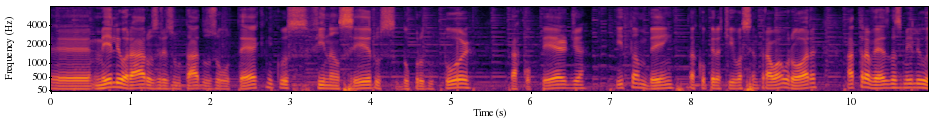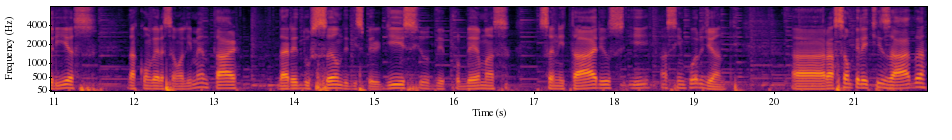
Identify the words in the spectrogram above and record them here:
é, melhorar os resultados ou técnicos, financeiros do produtor, da Copérdia e também da Cooperativa Central Aurora, através das melhorias da conversão alimentar, da redução de desperdício, de problemas sanitários e assim por diante. A ração pelletizada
